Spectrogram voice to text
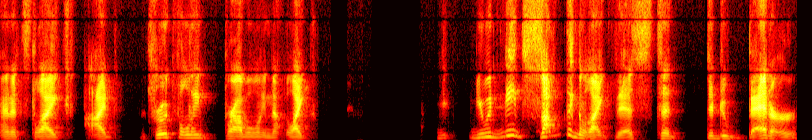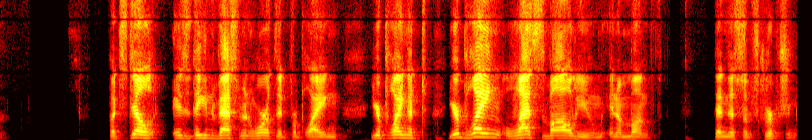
And it's like i truthfully probably not like you would need something like this to to do better. But still is the investment worth it for playing? You're playing a you're playing less volume in a month than the subscription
